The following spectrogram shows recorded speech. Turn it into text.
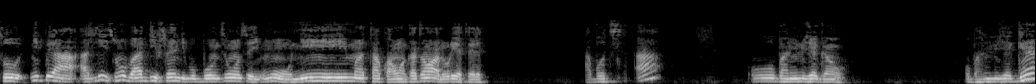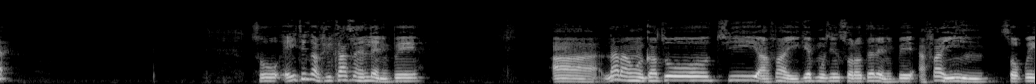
so ní pé at least wọ́n bá defend gbogbo ohun tí wọ́n ṣe wọn ò ní ma takọ àwọn nǹkan tán wà lórí ẹ̀ tẹ́lẹ̀. But ah ó bà nínú jẹ́ gan ó bà nínú jẹ́ gan. So èyí tí kà fi kásẹ̀ ńlẹ̀ ni pé lára àwọn nǹkan tó tí àfá yìí gẹ́bí mo sí ń sọ̀rọ̀ tẹ́lẹ̀ ni pé àfá yìí ń sọ pé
